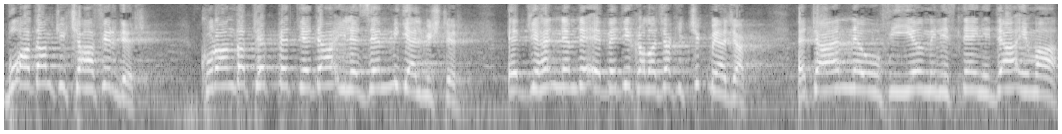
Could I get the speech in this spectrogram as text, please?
Bu adam ki kafirdir. Kur'an'da tebbet yeda ile zemmi gelmiştir. E, cehennemde ebedi kalacak hiç çıkmayacak. Fi yevmil isneyni daima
